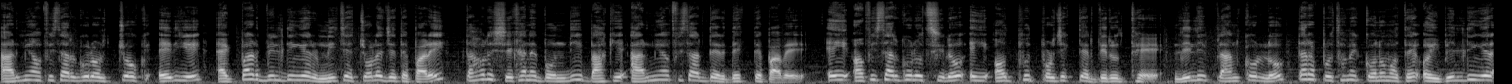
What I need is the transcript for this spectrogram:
আর্মি অফিসারগুলোর চোখ এড়িয়ে একবার বিল্ডিং এর নিচে চলে যেতে পারে, তাহলে সেখানে বন্দি বাকি আর্মি অফিসারদের দেখতে পাবে। এই অফিসারগুলো ছিল এই অদ্ভুত প্রজেক্টের বিরুদ্ধে। লিলি প্ল্যান করল, তারা প্রথমে কোনো মতে ওই বিল্ডিং এর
